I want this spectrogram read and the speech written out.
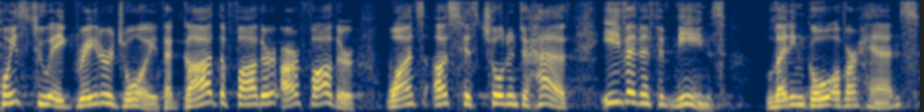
points to a greater joy that God the Father, our Father, wants us, his children, to have, even if it means letting go of our hands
